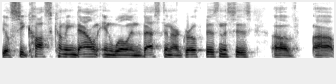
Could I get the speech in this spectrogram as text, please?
you'll see costs coming down and we'll invest in our growth businesses of, uh,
